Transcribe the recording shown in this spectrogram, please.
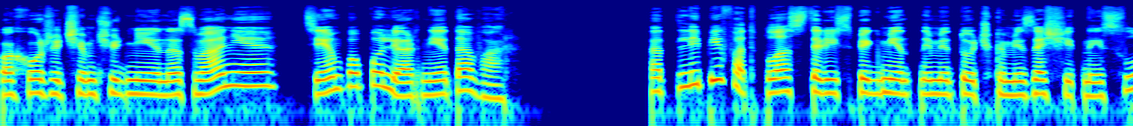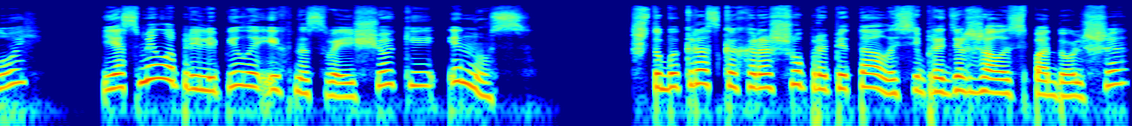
Похоже, чем чуднее название, тем популярнее товар. Отлепив от пластырей с пигментными точками защитный слой, я смело прилепила их на свои щеки и нос. Чтобы краска хорошо пропиталась и продержалась подольше,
